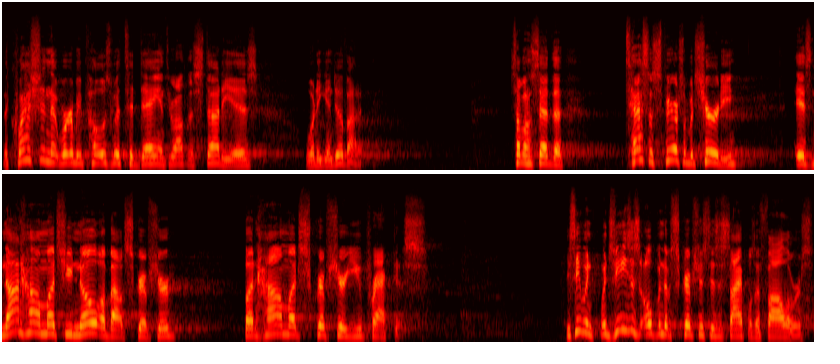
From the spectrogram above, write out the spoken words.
The question that we're going to be posed with today and throughout the study is what are you going to do about it? Someone said the, test of spiritual maturity is not how much you know about Scripture, but how much Scripture you practice. You see, when, when Jesus opened up Scriptures to his disciples and followers,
